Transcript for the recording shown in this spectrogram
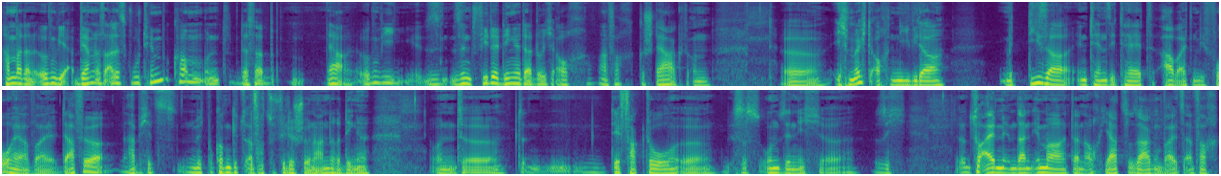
haben wir dann irgendwie, wir haben das alles gut hinbekommen und deshalb, ja, irgendwie sind viele Dinge dadurch auch einfach gestärkt. Und äh, ich möchte auch nie wieder mit dieser Intensität arbeiten wie vorher, weil dafür habe ich jetzt mitbekommen, gibt es einfach zu viele schöne andere Dinge. Und äh, de facto äh, ist es unsinnig, äh, sich äh, zu allem eben dann immer dann auch Ja zu sagen, weil es einfach,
